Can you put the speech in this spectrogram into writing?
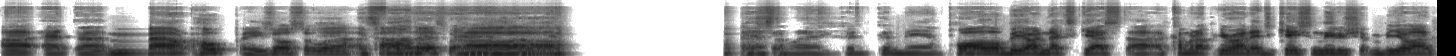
uh, at uh, Mount Hope. He's also uh, a His college basketball. Oh, passed so- away. Good good man. Paul will be our next guest uh, coming up here on Education, Leadership, and Beyond.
